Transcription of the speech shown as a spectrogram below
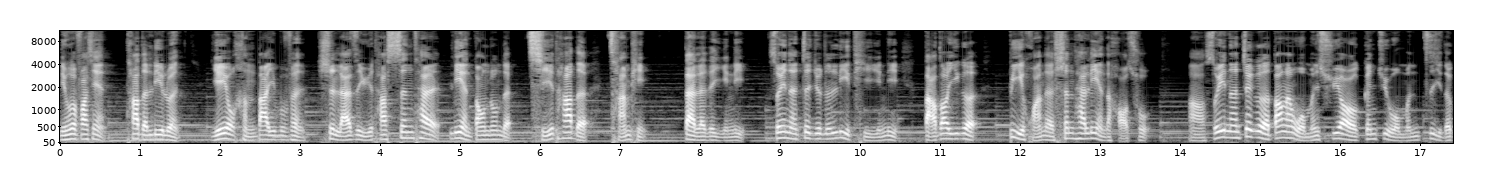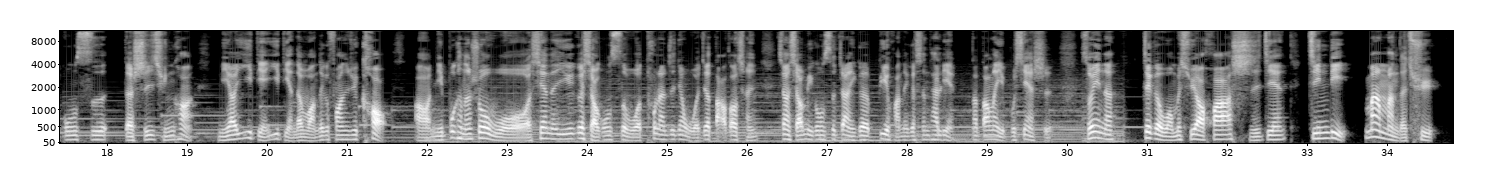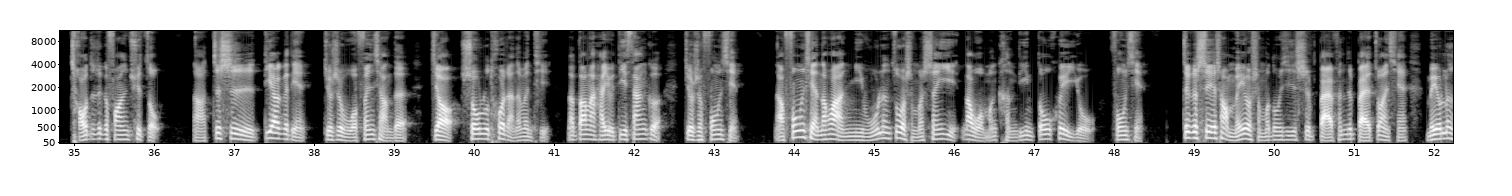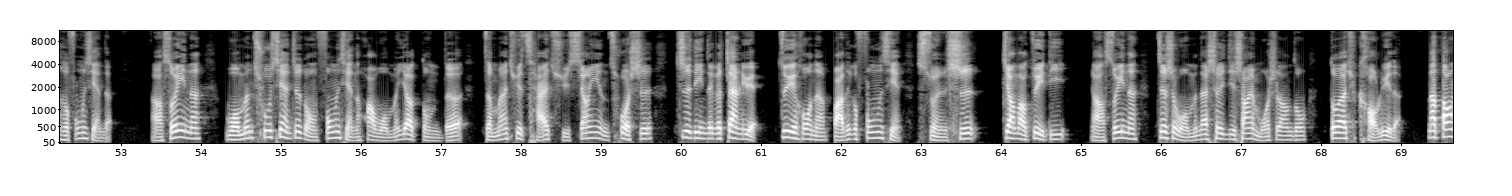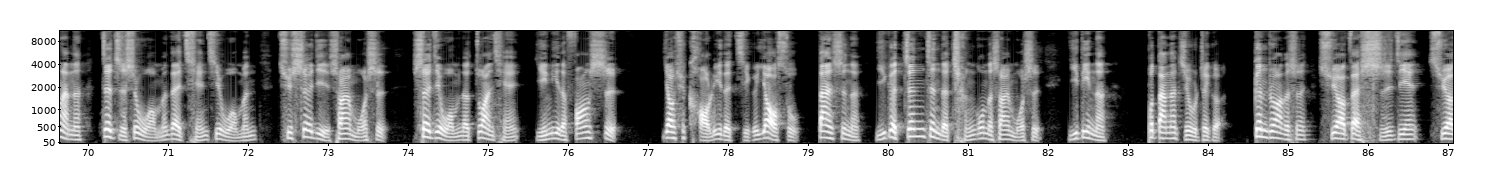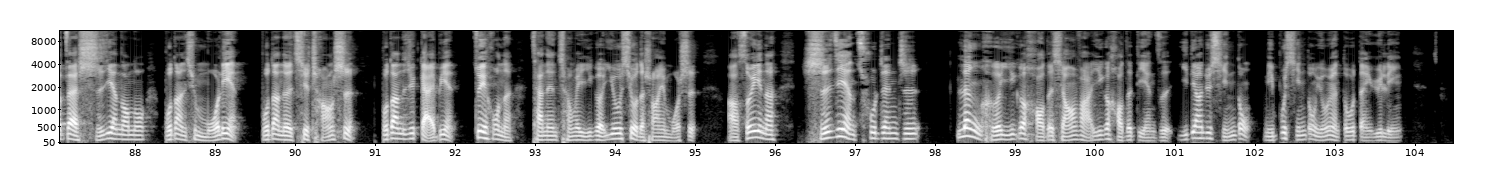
你会发现它的利润。也有很大一部分是来自于它生态链当中的其他的产品带来的盈利，所以呢，这就是立体盈利，打造一个闭环的生态链的好处啊。所以呢，这个当然我们需要根据我们自己的公司的实际情况，你要一点一点的往这个方向去靠啊。你不可能说我现在一个小公司，我突然之间我就打造成像小米公司这样一个闭环的一个生态链，那当然也不现实。所以呢，这个我们需要花时间精力，慢慢的去朝着这个方向去走。啊，这是第二个点，就是我分享的叫收入拓展的问题。那当然还有第三个，就是风险。那风险的话，你无论做什么生意，那我们肯定都会有风险。这个世界上没有什么东西是百分之百赚钱，没有任何风险的啊。所以呢，我们出现这种风险的话，我们要懂得怎么样去采取相应措施，制定这个战略，最后呢，把这个风险损失降到最低啊。所以呢。这是我们在设计商业模式当中都要去考虑的。那当然呢，这只是我们在前期我们去设计商业模式、设计我们的赚钱盈利的方式要去考虑的几个要素。但是呢，一个真正的成功的商业模式，一定呢不单单只有这个，更重要的是需要在时间、需要在实践当中不断去磨练、不断的去尝试、不断的去改变，最后呢才能成为一个优秀的商业模式。啊，所以呢，实践出真知。任何一个好的想法，一个好的点子，一定要去行动。你不行动，永远都等于零。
